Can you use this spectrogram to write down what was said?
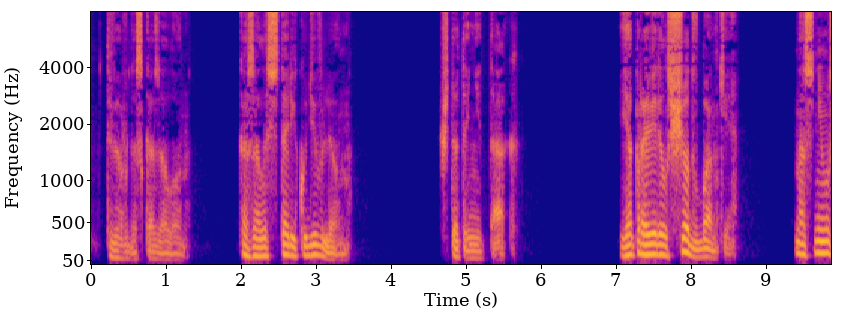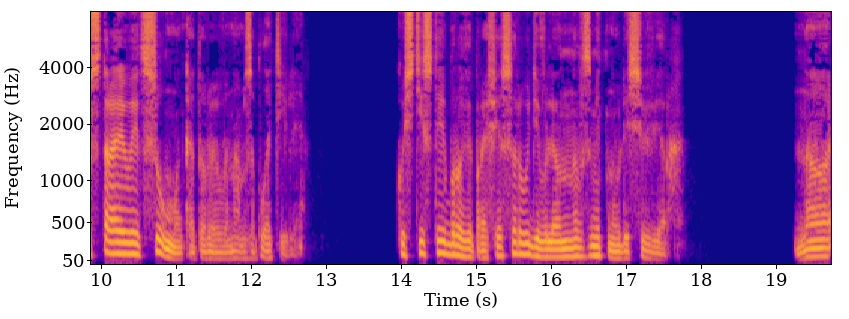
— твердо сказал он. Казалось, старик удивлен. «Что-то не так». «Я проверил счет в банке. Нас не устраивает сумма, которую вы нам заплатили». Кустистые брови профессора удивленно взметнулись вверх. «Но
